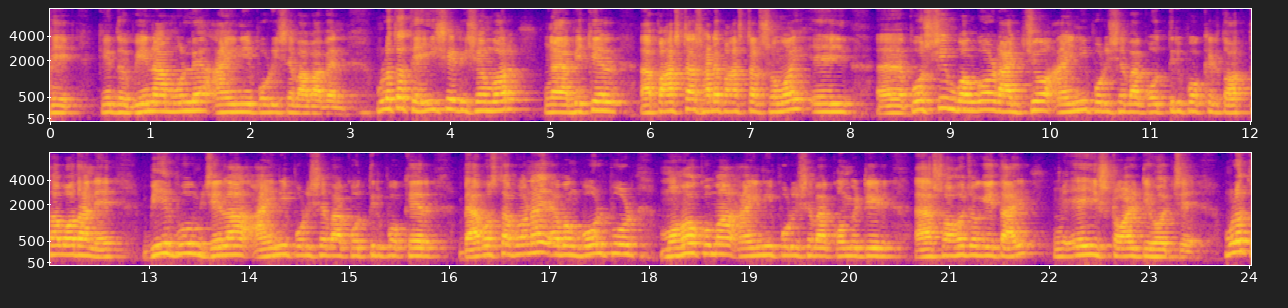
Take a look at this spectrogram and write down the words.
ঠিক, কিন্তু বিনামূল্যে আইনি পরিষেবা পাবেন। মূলত তেইশে ডিসেম্বর বিকেল পাঁচটা, সাড়ে পাঁচটার সময় এই পশ্চিমবঙ্গ রাজ্য আইনি পরিষেবা কর্তৃপক্ষের তত্ত্বাবধানে বীরভূম জেলা আইনি পরিষেবা কর্তৃপক্ষের ব্যবস্থাপনায় এবং বোলপুর মহকুমা আইনি পরিষেবা কমিটির সহযোগিতায় এই স্টলটি হচ্ছে। মূলত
